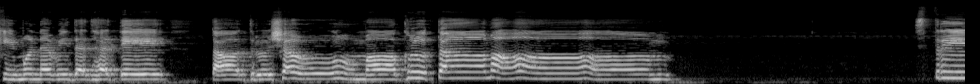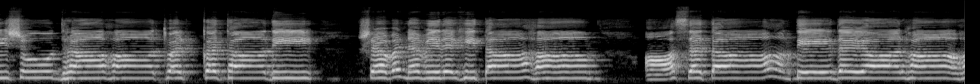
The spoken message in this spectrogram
किमु न विदधते तादृशं मा कृता माम् स्त्रीशूद्राः त्वत्कथादि श्रवणविरहिताः आसतां ते दयार्हाः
